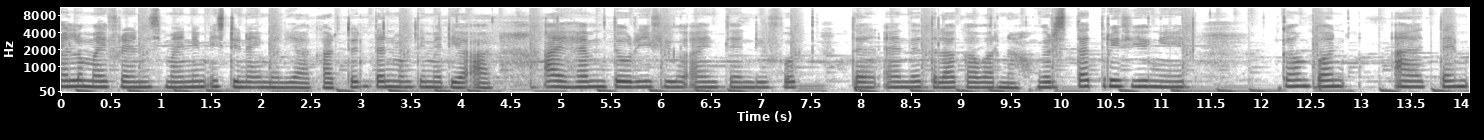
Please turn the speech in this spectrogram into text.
Hello my friends, my name is Dina Emilia, Cartoon and Multimedia Art. I am to review the Fourth and the Telaga Warna. We'll start reviewing it. Compound item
